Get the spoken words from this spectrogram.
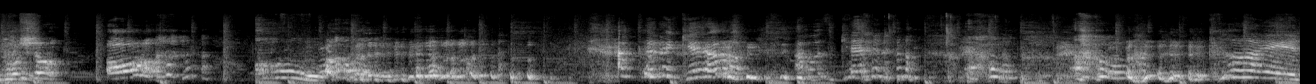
Push up. Oh! oh, I couldn't get up. I was getting up. Oh, oh my god.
